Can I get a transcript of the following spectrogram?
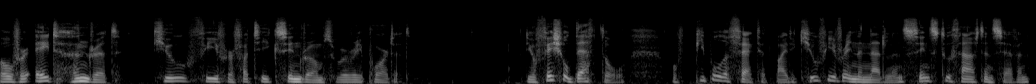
Over 800 Q fever fatigue syndromes were reported. The official death toll of people affected by the Q fever in the Netherlands since 2007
